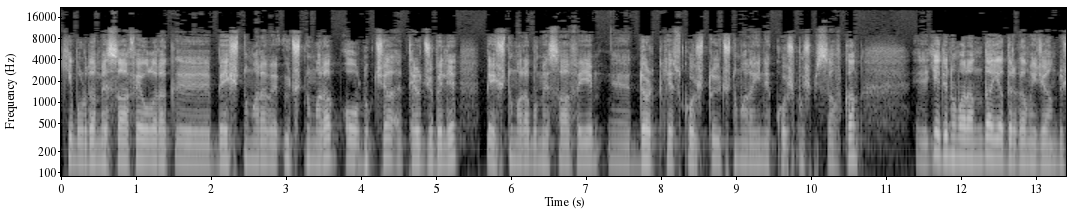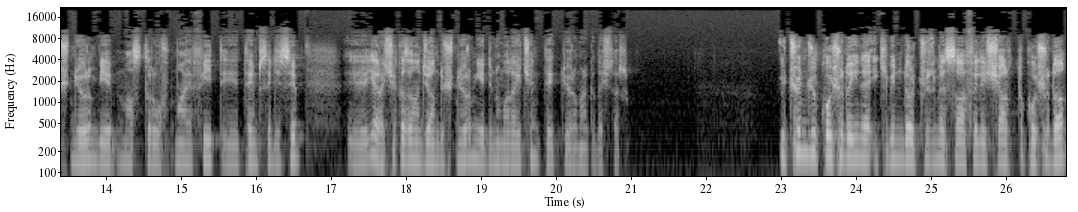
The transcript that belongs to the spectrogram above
Ki burada mesafe olarak 5 e, numara ve 3 numara oldukça tecrübeli. 5 numara bu mesafeyi e, 4 kez koştu. 3 numara yine koşmuş bir safkan. 7 e, numaranın da yadırgamayacağını düşünüyorum. Bir Master of My Feet e, temsilcisi e, yarışı kazanacağını düşünüyorum. 7 numara için tek diyorum arkadaşlar. Üçüncü koşuda yine 2400 mesafeli şartlı koşuda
